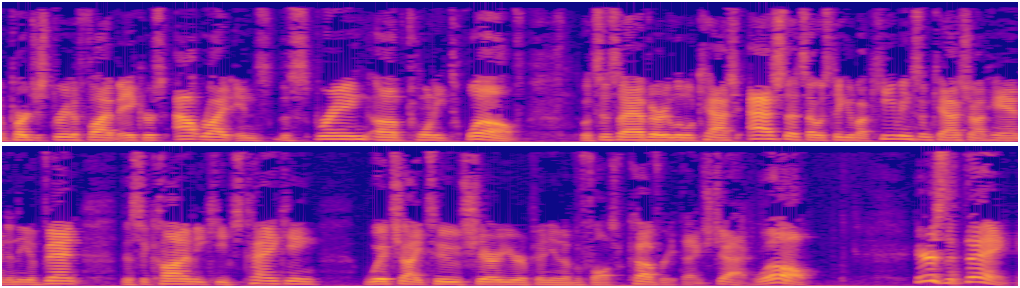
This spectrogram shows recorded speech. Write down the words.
and purchase three to five acres outright in the spring of 2012. But since I have very little cash assets, I was thinking about keeping some cash on hand in the event this economy keeps tanking, which I too share your opinion of a false recovery. Thanks, Jack. Well, here's the thing.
